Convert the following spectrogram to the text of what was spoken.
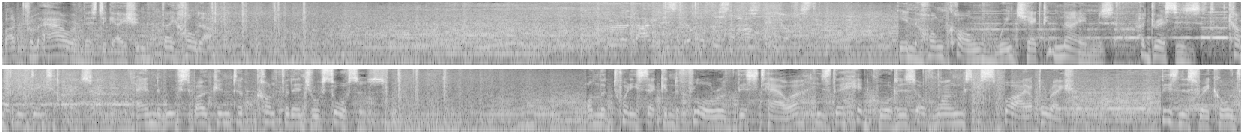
But from our investigation, they hold up. In Hong Kong, we checked names, addresses, company details, and we've spoken to confidential sources. On the 22nd floor of this tower is the headquarters of Wang's spy operation. Business records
